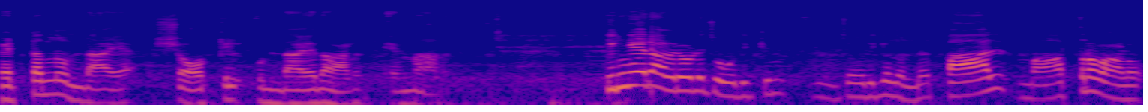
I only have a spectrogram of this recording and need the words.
പെട്ടെന്നുണ്ടായ ഷോക്കിൽ ഉണ്ടായതാണ് എന്നാണ്. ഇങ്ങനെ അവരോട് ചോദിക്കും ചോദിക്കുന്നുണ്ട് പാൽ മാത്രമാണോ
